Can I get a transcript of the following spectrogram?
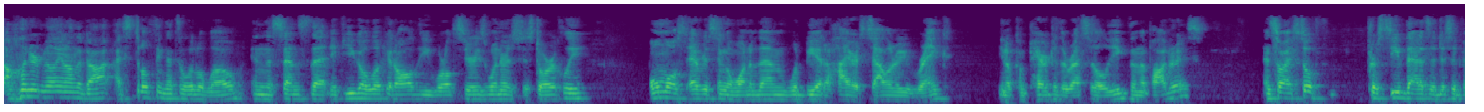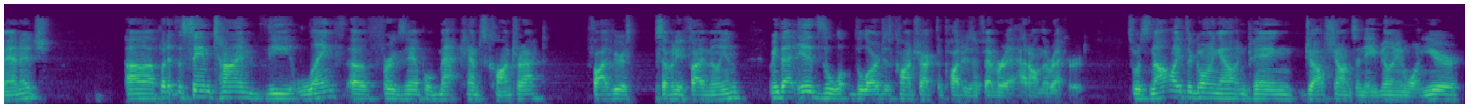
100 million on the dot. I still think that's a little low in the sense that if you go look at all the World Series winners historically, almost every single one of them would be at a higher salary rank, you know, compared to the rest of the league than the Padres. And so I still perceive that as a disadvantage. Uh, but at the same time, the length of, for example, Matt Kemp's contract, five years, 75 million. I mean, that is the, largest contract the Padres have ever had on the record. So it's not like they're going out and paying Josh Johnson eight million one year,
